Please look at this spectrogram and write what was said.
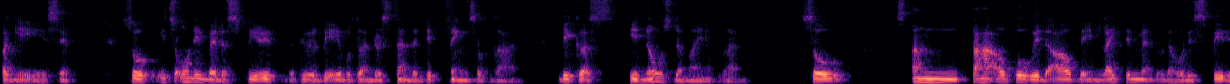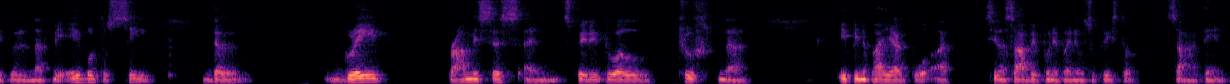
pag-iisip. So it's only by the Spirit that we will be able to understand the deep things of God because He knows the mind of God. So ang tao po without the enlightenment of the Holy Spirit will not be able to see the great promises and spiritual truth na ipinapayag po at sinasabi po ni Panginoon Kristo sa atin.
